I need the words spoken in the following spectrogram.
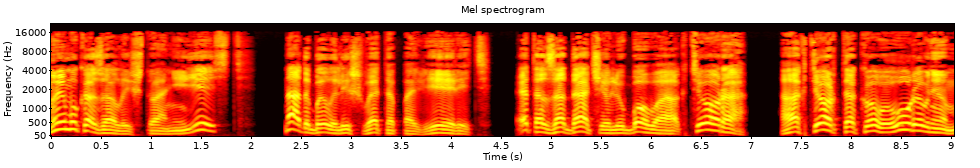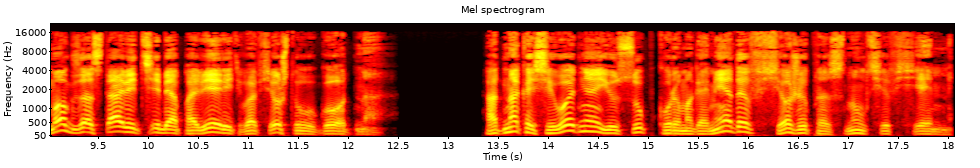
Но ему казалось, что они есть. Надо было лишь в это поверить. Это задача любого актера, а актер такого уровня мог заставить себя поверить во все, что угодно. Однако сегодня Юсуп Курамагомедов все же проснулся в семь.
